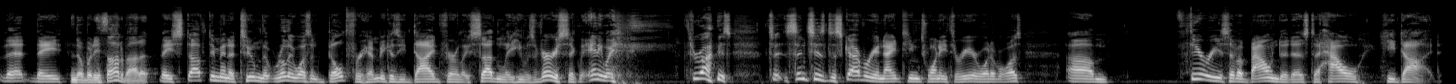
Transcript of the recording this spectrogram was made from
that they Nobody thought about it. they stuffed him in a tomb that really wasn't built for him because he died fairly suddenly. He was very sickly. Anyway, throughout his t- since his discovery in 1923 or whatever it was, um, theories have abounded as to how he died,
